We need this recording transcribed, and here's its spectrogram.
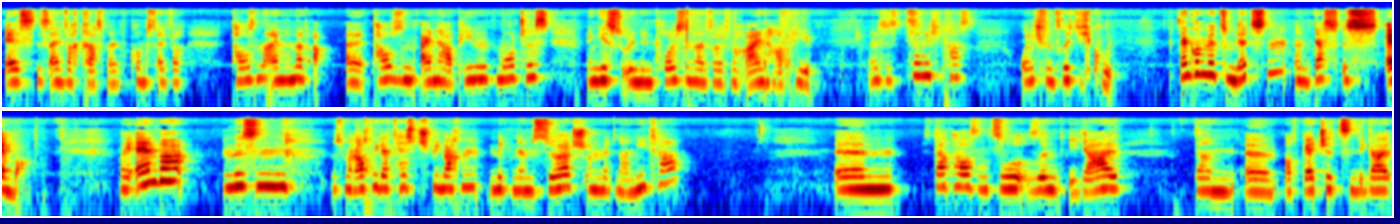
es ist einfach krass. Man bekommst einfach 1100, äh, 1001 HP mit Mortis. Dann gehst du in den Poison und hast einfach 1 HP. Und es ist ziemlich krass. Und ich finde es richtig cool. Dann kommen wir zum letzten. Und das ist Amber. Bei Amber müssen, muss man auch wieder Testspiel machen. Mit einem Search und mit einer Nita. Ähm, Star Powers und so sind egal. Dann ähm, auch Gadgets sind egal.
